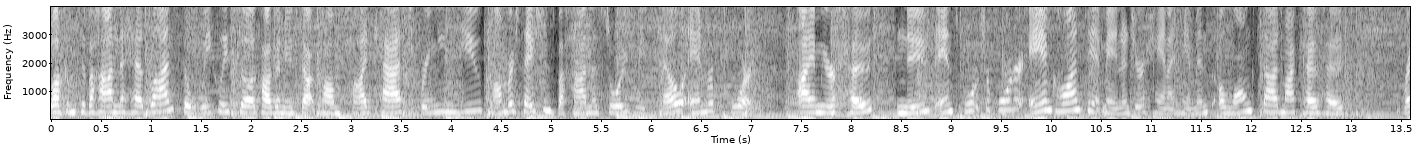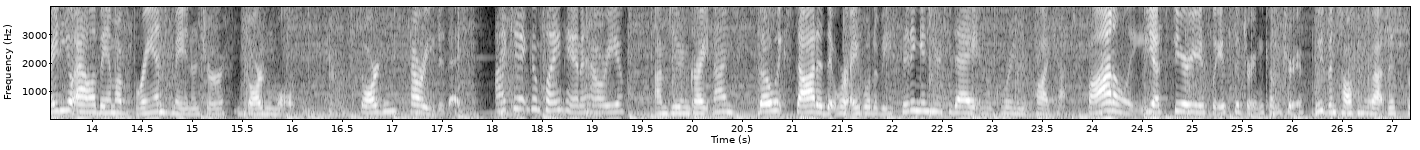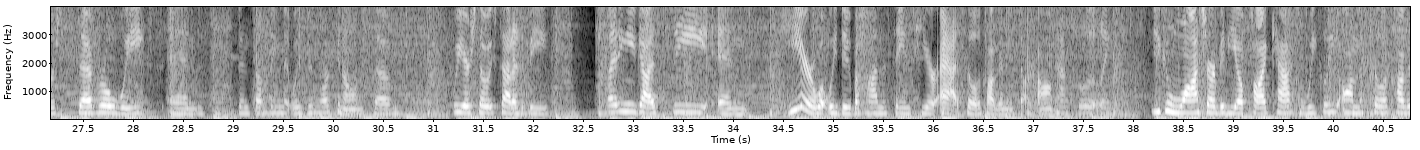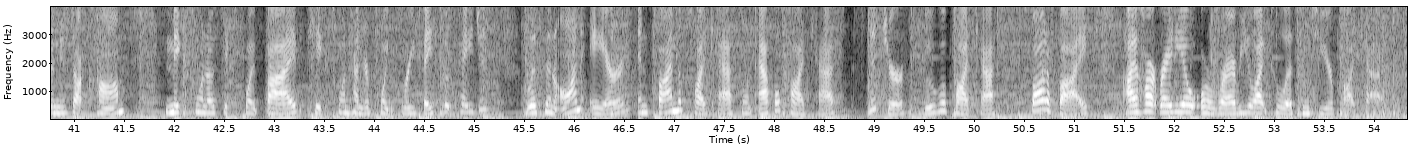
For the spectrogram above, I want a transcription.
Welcome to Behind the Headlines, the weekly SylacaugaNews.com podcast, bringing you conversations behind the stories we tell and report. I am your host, news and sports reporter, and content manager, Hannah Hammonds, alongside my co host, Radio Alabama brand manager, Darden Walton. Darden, how are you today? I can't complain, Hannah. How are you? I'm doing great, and I'm so excited that we're able to be sitting in here today and recording this podcast. Finally. Yes, seriously, it's a dream come true. We've been talking about this for several weeks, and this has been something that we've been working on. So we are so excited to be letting you guys see and hear what we do behind the scenes here at SylacaugaNews.com. Absolutely. You can watch our video podcast weekly on the SylacaugaNews.com, Mix 106.5, Kicks 100.3 Facebook pages, listen on air, and find the podcast on Apple Podcasts, Stitcher, Google Podcasts, Spotify, iHeartRadio, or wherever you like to listen to your podcast.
